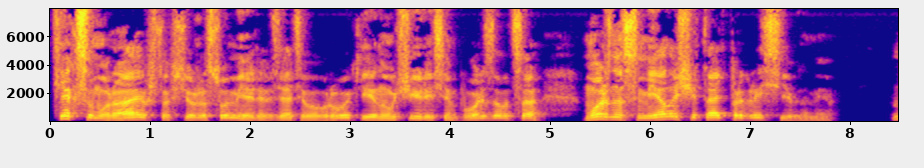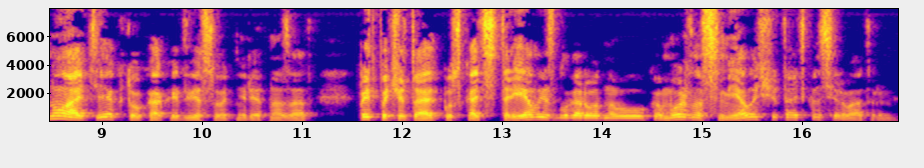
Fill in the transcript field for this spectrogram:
Тех самураев, что все же сумели взять его в руки и научились им пользоваться, можно смело считать прогрессивными. Ну а те, кто, как и две сотни лет назад, предпочитают пускать стрелы из благородного лука, можно смело считать консерваторами.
